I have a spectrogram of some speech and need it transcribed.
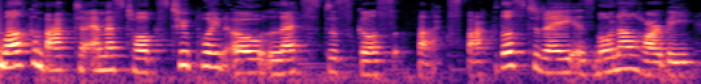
And welcome back to MS Talks 2.0 Let's Discuss Facts. Back with us today is Monal Harby,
